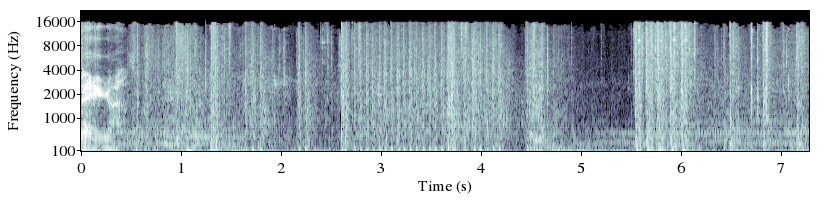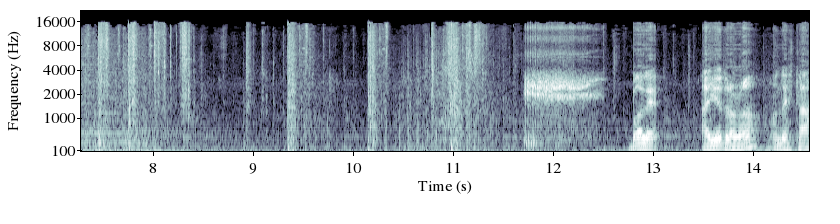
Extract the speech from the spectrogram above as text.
Venga. Vale. Hay otro, ¿no? ¿Dónde está?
